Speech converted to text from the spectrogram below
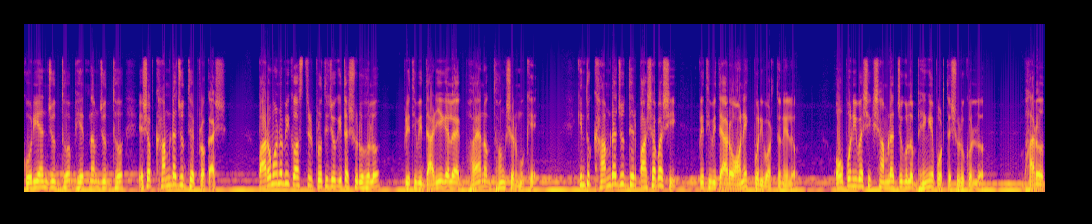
কোরিয়ান যুদ্ধ, ভিয়েতনাম যুদ্ধ, এসব খামডা যুদ্ধের প্রকাশ। পারমাণবিক অস্ত্রের প্রতিযোগিতা শুরু হলো। পৃথিবী দাঁড়িয়ে গেল এক ভয়ানক ধ্বংসের মুখে। কিন্তু খামড়া যুদ্ধের পাশাপাশি পৃথিবীতে আরও অনেক পরিবর্তন এলো। ঔপনিবেশিক সাম্রাজ্যগুলো ভেঙে পড়তে শুরু করল। ভারত,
